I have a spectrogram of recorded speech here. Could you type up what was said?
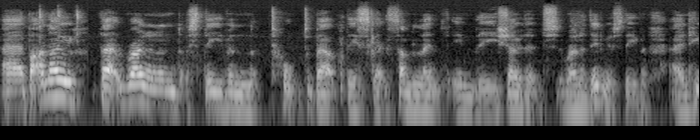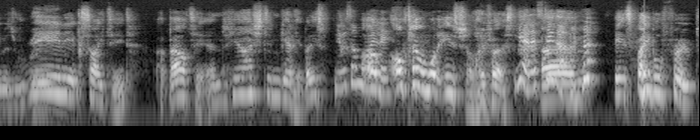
uh, but I know that Ronan and Stephen talked about this at some length in the show that Ronan did with Stephen, and he was really excited about it. And yeah, I just didn't get it, but it's It was on my I'll, list. I'll tell them what it is, shall I, first? yeah, let's do Um, that. it's Fabled Fruit,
